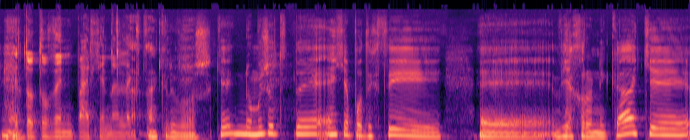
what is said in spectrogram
Ναι. το, το δεν υπάρχει εναλλακτική. Ακριβώς. Και νομίζω ότι έχει αποδειχθεί ε, διαχρονικά και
